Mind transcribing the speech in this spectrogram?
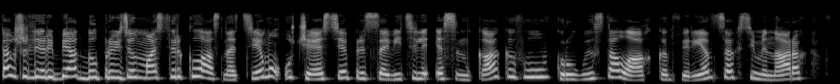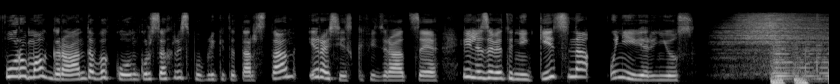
Также для ребят был проведен мастер-класс на тему участия представителей СНК КФУ в круглых столах, конференциях, семинарах, форумах, грантовых конкурсах Республики Татарстан и Российской Федерации. Елизавета Никитина, UniverNews. Thank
